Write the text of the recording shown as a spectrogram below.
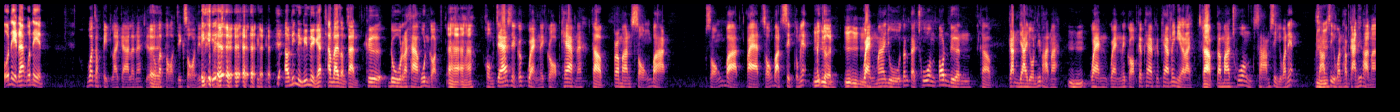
พ้นเหตุนะพ้นเหตุ ว่าจะปิดรายการแล้วนะ เดี๋ยวเออต้องมาต่อจิ๊กซอว์นิดนึงเอานิดหนึ่งนิดหนึ่งฮะทำลายสำคัญคือดูราคาหุ้นก่อน อ่าฮะอ่าฮะของแจ๊สเนี่ยก็แกว่งในกรอบแคบนะ ครับประมาณ 2 บาท 2 บาท 8 2 บาท 10 ตรงเนี้ยไม่เกิน อืมอืมอืมแกว่งมาอยู่ตั้งแต่ช่วงต้นเดือนครับ กันยายนที่ผ่านมาอือฮึ แกว่งแกว่งในกรอบแคบแคบแคบๆไม่มีอะไร ครับ แต่มาช่วง 3-4 วันเนี้ยอือฮึสามสี่วันทำการที่ผ่านมา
